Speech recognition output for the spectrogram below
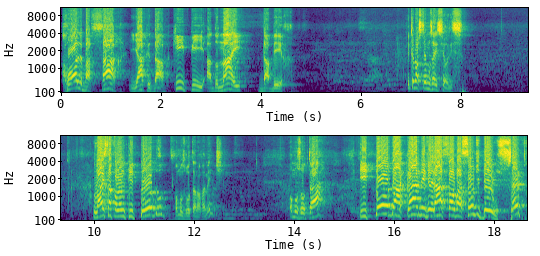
kol basar yakdav kipi Adonai daber. O que nós temos aí, senhores? Lá está falando que todo. Vamos voltar novamente? Vamos voltar. E toda a carne verá a salvação de Deus, certo?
